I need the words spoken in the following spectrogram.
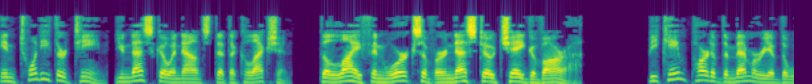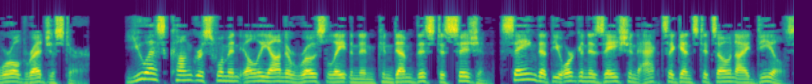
In 2013, UNESCO announced that the collection, The Life and Works of Ernesto Che Guevara, became part of the memory of the World Register. U.S. Congresswoman Ileana Ros-Lehtinen condemned this decision, saying that the organization acts against its own ideals.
